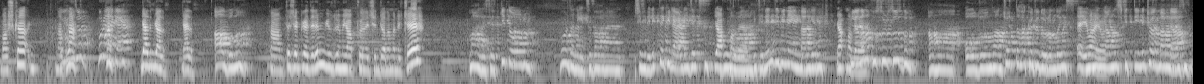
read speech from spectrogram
Başka... Ne yap- Ha, Oyuncu buraya gel. geldim geldim. Geldim. Al bunu. Tamam teşekkür ederim yüzüğümü yaptığın için canımın içi. Maalesef ki doğru. Buradan itibaren şimdilik tek ilerleyeceksin. Yapma Burada be. olan bitenin dibine inmem gerek. Yapma be. Planım kusursuzdu. Çok daha kötü durumdayız. Eyvah, eyvah. yanlış gittiğini çözmem lazım.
